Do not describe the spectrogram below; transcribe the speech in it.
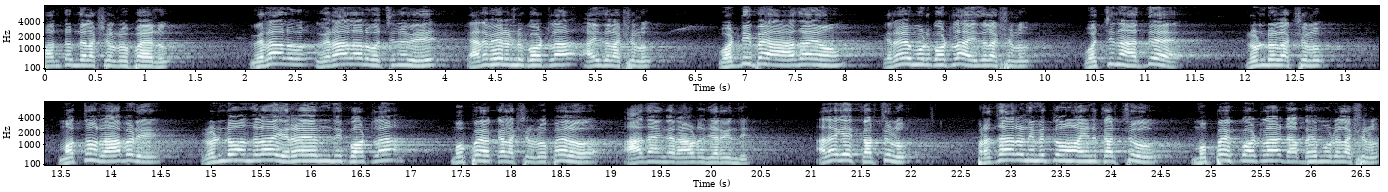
పంతొమ్మిది లక్షల రూపాయలు. విరాలు విరాళాలు వచ్చినవి ఎనభై రెండు కోట్ల ఐదు లక్షలు. వడ్డీపై ఆదాయం ఇరవై మూడు కోట్ల ఐదు లక్షలు. వచ్చిన అద్దె రెండు లక్షలు. మొత్తం రాబడి రెండు వందల ఇరవై ఎనిమిది కోట్ల ముప్పై ఒక్క లక్షల రూపాయలు ఆదాయంగా రావడం జరిగింది. అలాగే ఖర్చులు. ప్రచార నిమిత్తం అయిన ఖర్చు ముప్పై కోట్ల డెబ్బై మూడు లక్షలు.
